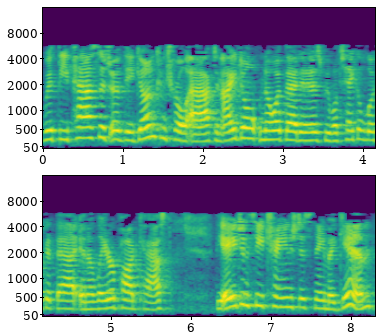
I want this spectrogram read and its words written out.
with the passage of the Gun Control Act, and I don't know what that is, we will take a look at that in a later podcast. The agency changed its name again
